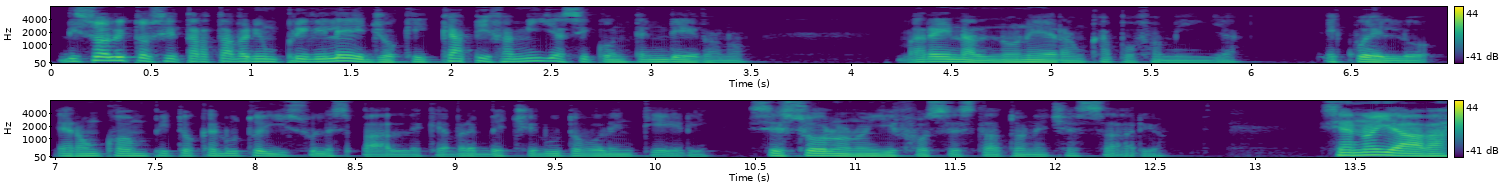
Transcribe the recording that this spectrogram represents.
Di solito si trattava di un privilegio che i capi famiglia si contendevano, ma Reynald non era un capofamiglia, e quello era un compito cadutogli sulle spalle che avrebbe ceduto volentieri, se solo non gli fosse stato necessario. Si annoiava.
